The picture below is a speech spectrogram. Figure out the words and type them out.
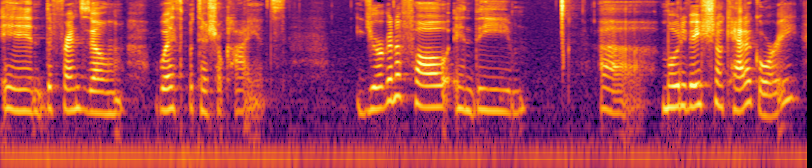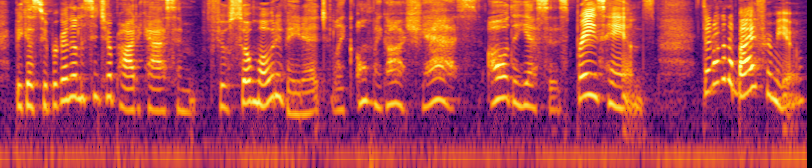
in the friend zone with potential clients. You're going to fall in the uh, motivational category because people are going to listen to your podcast and feel so motivated like, oh my gosh, yes, all the yeses, praise hands. They're not going to buy from you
